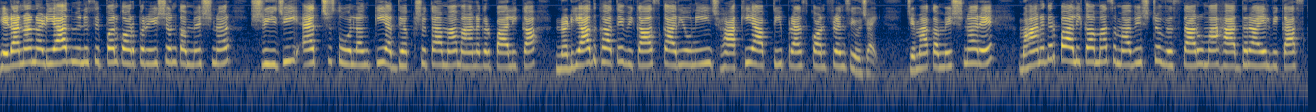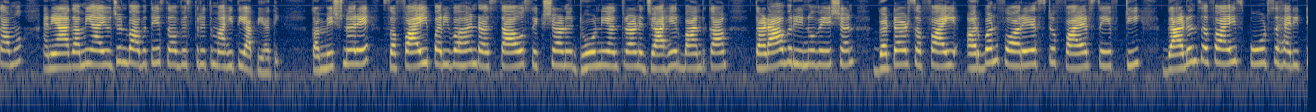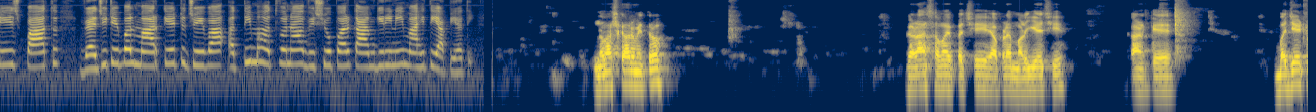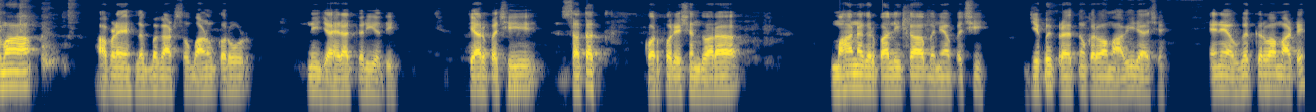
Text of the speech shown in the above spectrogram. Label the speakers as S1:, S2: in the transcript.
S1: ખેડાના Nadiyad municipal corporation commissioner Shri G H Solanki અધ્યક્ષતામાં મહાનગરપાલિકા નડિયાદ ખાતે વિકાસ કાર્યોની ઝાંખી આપતી પ્રેસ કોન્ફરન્સ યોજાઈ, જેમાં કમિશનરે મહાનગરપાલિકામાં સમાવિષ્ટ વિસ્તારોમાં હાથ ધરાયેલ વિકાસ કામો અને આગામી આયોજન બાબતે સવિસ્તૃત માહિતી આપી હતી. કમિશનરે સફાઈ પરિવહન, રસ્તાઓ, શિક્ષણ, ઢોર નિયંત્રણ, જાહેર બાંધકામ તળાવ રિનોવેશન ગટર સફાઈ urban forest fire safety garden સફાઈ sports heritage path vegetable market જેવા અતિ મહત્વના વિષયો પર કામગીરીની માહિતી આપી હતી.
S2: નમસ્કાર મિત્રો. ઘણા સમય પછી આપણે મળીએ છીએ, કારણ કે બજેટમાં આપણે લગભગ આઠસો બાણું કરોડની જાહેરાત કરી હતી. ત્યાર પછી સતત કોર્પોરેશન દ્વારા મહાનગરપાલિકા બન્યા પછી જે કોઈ પ્રયત્નો કરવામાં આવી રહ્યા છે, એને અવગત કરવા માટે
